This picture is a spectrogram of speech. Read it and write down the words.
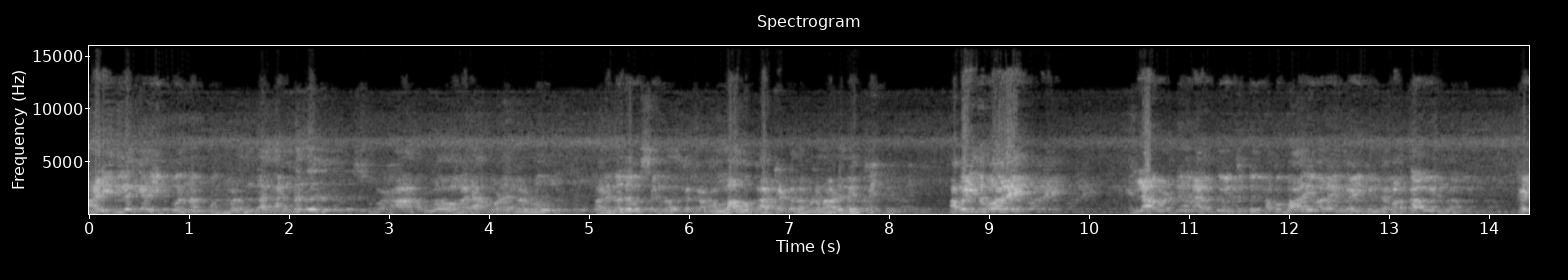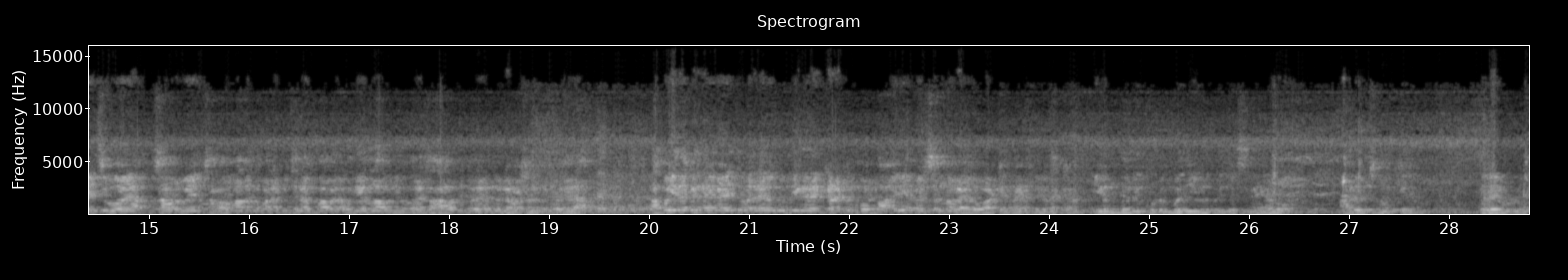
ആ രീതിയിലൊക്കെയാ. ഇപ്പൊ നമ്മൾ എന്താ കണ്ടത്? സുഹാണല്ലോ വരാൻ പോണല്ലേ ഉള്ളൂ. വരുന്ന ദിവസങ്ങൾ അതൊക്കെ കാണാം. അള്ളാഹു കാക്കട്ടെ നമ്മുടെ നാടിനൊക്കെ. അപ്പൊ ഇതുപോലെ എല്ലായിടത്തും ഇങ്ങനെ അകത്ത് വെച്ചിട്ട് അപ്പൊ ഭാര്യ പറയും കഴിക്കില്ല. ഭർത്താവ് ഇന്ന് കഴിച്ചു പോയ ഷവർമ ഷവർമ എന്നൊക്കെ പറയുമ്പോൾ ചിലപ്പോ അവരെ ഹൃദയല്ലാവെന്ന് സഹാബത്തിന്റെ പേരൊന്നുമില്ല ഭക്ഷണത്തിന്റെ പേരാ. അപ്പൊ ഇതൊക്കെ ഇങ്ങനെ കഴിച്ച് വല്ല കുട്ടി ഇങ്ങനെ കിടക്കുമ്പോ ഭാര്യ വിശന്ന വയറുപാട്ടി ഇങ്ങനെ അടുത്ത് കിടക്കണം. എന്തൊരു കുടുംബജീവിതത്തിന്റെ സ്നേഹവും ആലോചിച്ച് നോക്കിയാൽ ഇത്രയേ ഉള്ളൂ.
